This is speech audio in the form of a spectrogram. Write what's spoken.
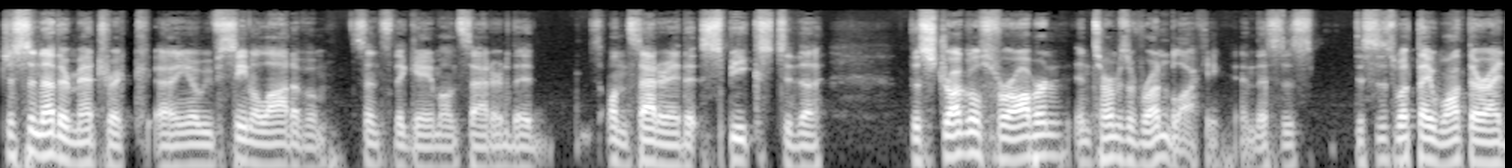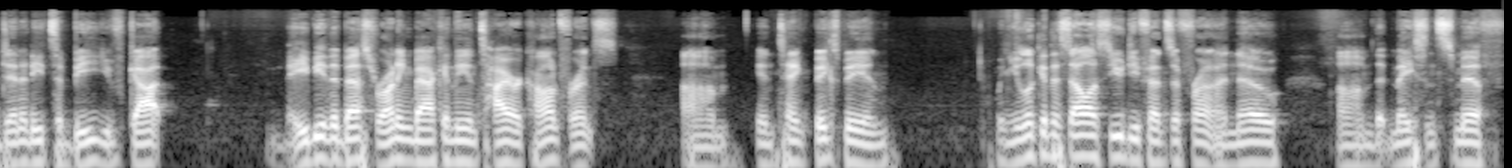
just another metric. Uh, you know, we've seen a lot of them since the game on Saturday. That, on Saturday, that speaks to the the struggles for Auburn in terms of run blocking, and this is this is what they want their identity to be. You've got maybe the best running back in the entire conference um, in Tank Bigsby, and when you look at this LSU defensive front, I know um, that Maason Smith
